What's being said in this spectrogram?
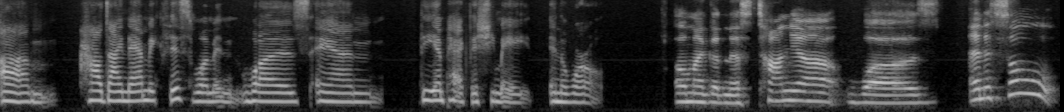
um, how dynamic this woman was and the impact that she made in the world. Oh my goodness. Tanya was, and it's so,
